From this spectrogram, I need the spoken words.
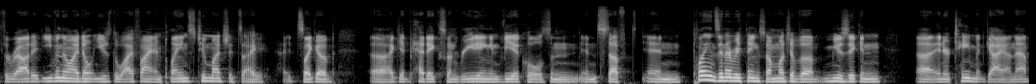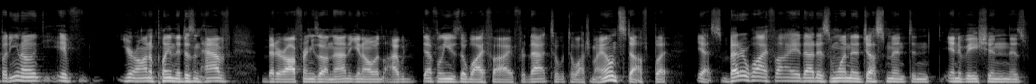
throughout it. Even though I don't use the Wi-Fi in planes too much, it's I it's like a uh, I get headaches on reading and vehicles and, and stuff and planes and everything. So I'm much of a music and uh, entertainment guy on that. But you know, if you're on a plane that doesn't have better offerings on that, you know, I would definitely use the Wi-Fi for that to, to watch my own stuff. But yes, better Wi-Fi. That is one adjustment and innovation is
